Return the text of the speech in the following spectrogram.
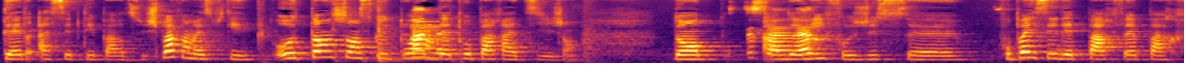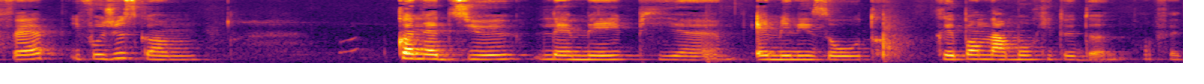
d'être accepté par Dieu. Je sais pas comment expliquer. Autant de chances que toi d'être au paradis, genre. Donc, à un donné, il faut juste... Euh, faut pas essayer d'être parfait, parfaite. Il faut juste, comme, connaître Dieu, l'aimer, puis euh, aimer les autres. Répondre l'amour qu'il te donne, en fait.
